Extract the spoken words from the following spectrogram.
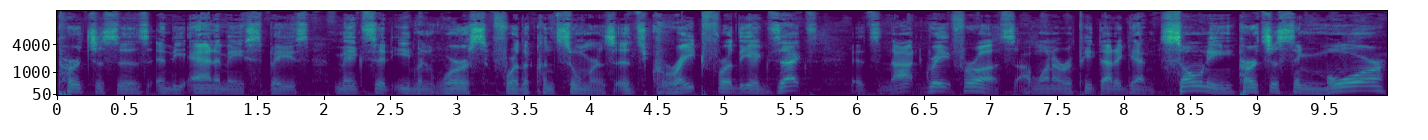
purchases in the anime space makes it even worse for the consumers. It's great for the execs. It's not great for us. I want to repeat that again. Sony purchasing more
